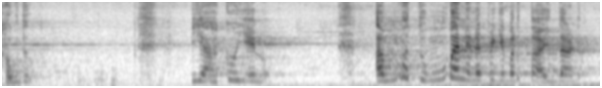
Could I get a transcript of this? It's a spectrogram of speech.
ಹೌದು. ಯಾಕೋ ಏನು? ಅಮ್ಮ ತುಂಬ ನೆನಪಿಗೆ ಬರ್ತಾ ಇದ್ದಾಳೆ.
